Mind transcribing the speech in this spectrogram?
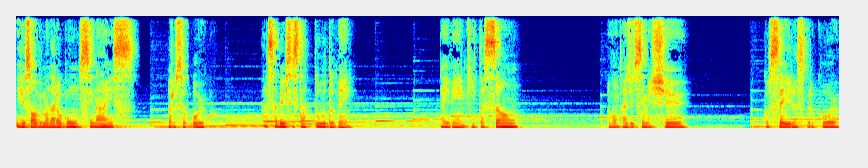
e resolve mandar alguns sinais para o seu corpo para saber se está tudo bem. Daí vem a inquietação, a vontade de se mexer, coceiras pelo corpo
